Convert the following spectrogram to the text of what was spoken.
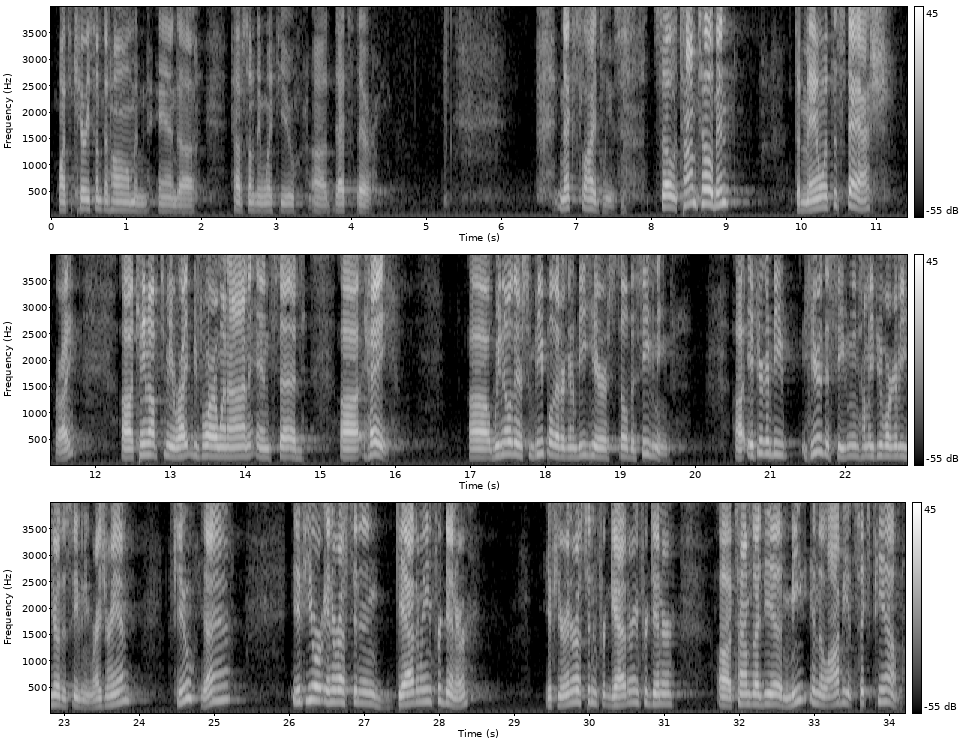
want to carry something home and, and uh, have something with you, uh, that's there. Next slide, please. So Tom Tobin, the man with the stash, right, uh, came up to me right before I went on and said, uh, hey, uh, we know there's some people that are going to be here still this evening. Uh, if you're going to be here this evening, how many people are going to be here this evening? Raise your hand. A few? Yeah, yeah. If you are interested in gathering for dinner, if you're interested in for gathering for dinner, uh, Tom's idea, meet in the lobby at 6 p.m.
